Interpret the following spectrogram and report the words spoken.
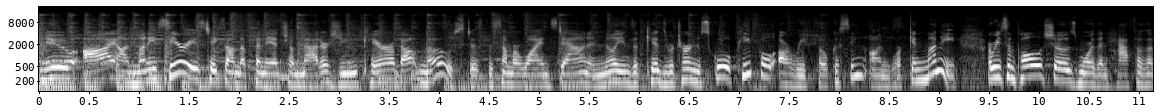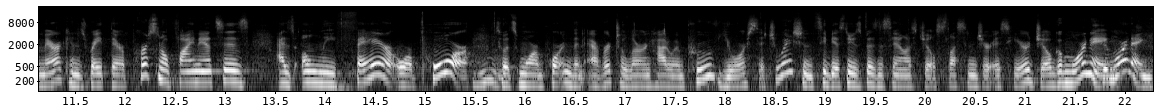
new Eye on Money series takes on the financial matters you care about most. As the summer winds down and millions of kids return to school, people are refocusing on work and money. A recent poll shows more than half of Americans rate their personal finances as only fair or poor. Mm. So it's more important than ever to learn how to improve your situation. CBS News business analyst Jill Schlesinger is here. Jill, good morning. Good morning.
